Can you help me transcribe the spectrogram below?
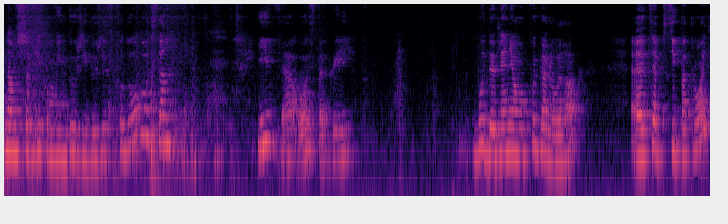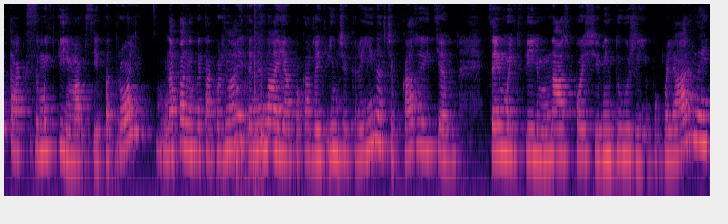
Нам з чоловіком він дуже і дуже сподобався. І це ось такий буде для нього подарунок. Е, Це Псі Патроль, так, з мультфільма Псі Патроль. Напевно, ви також знаєте. Не знаю, як показують в інших країнах, чи показують е, цей мультфільм. В Польщі він дуже популярний.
